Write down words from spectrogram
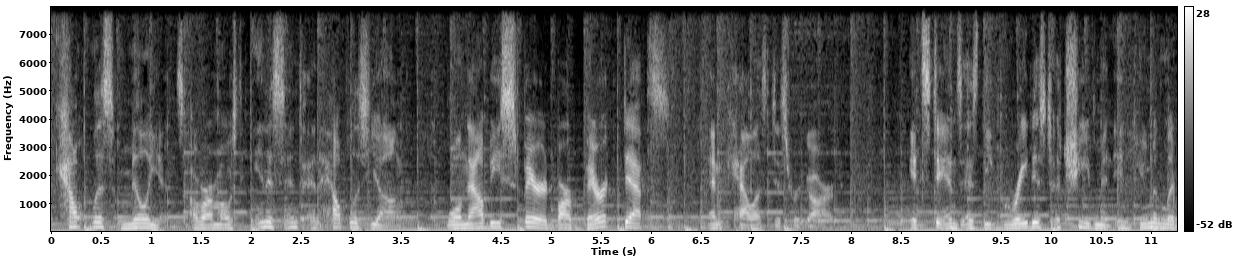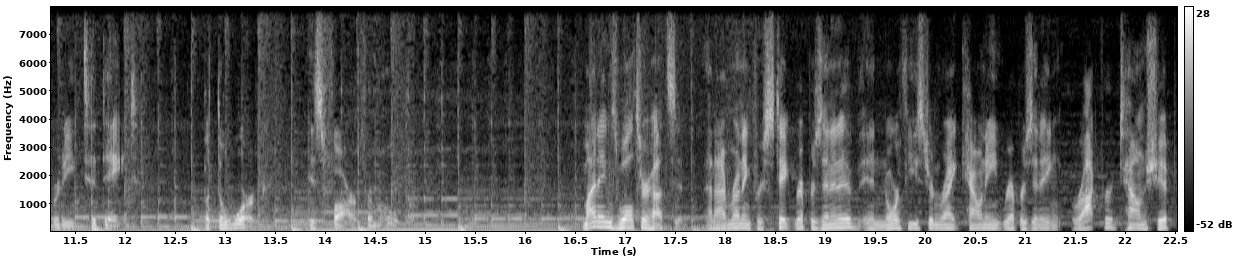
Countless millions of our most innocent and helpless young will now be spared barbaric deaths and callous disregard. It stands as the greatest achievement in human liberty to date, but the work is far from over. My name's Walter Hudson, and I'm running for state representative in northeastern Wright County, representing Rockford Township,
